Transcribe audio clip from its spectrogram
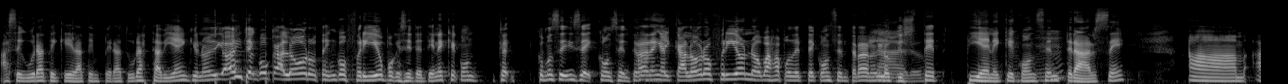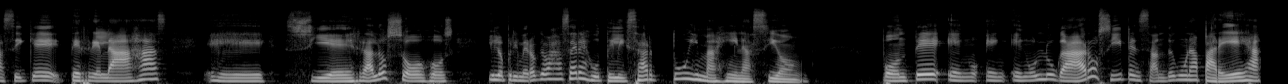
asegúrate que la temperatura está bien, que uno diga, ay, tengo calor o tengo frío, porque si te tienes que, ¿cómo se dice?, concentrar en el calor o frío, no vas a poderte concentrar en lo que usted tiene que concentrarse. Así que te relajas, eh, cierra los ojos y lo primero que vas a hacer es utilizar tu imaginación ponte en, un lugar o sí, pensando en una pareja,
